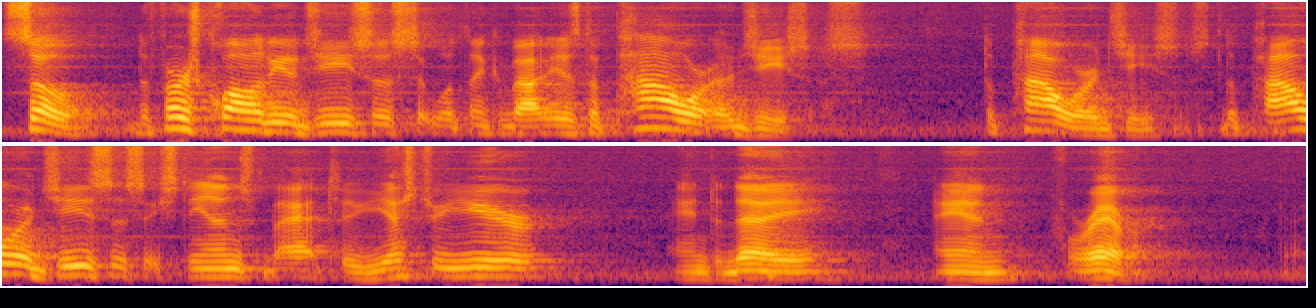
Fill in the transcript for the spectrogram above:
So, the first quality of Jesus that we'll think about is the power of Jesus. The power of Jesus. The power of Jesus extends back to yesteryear and today and forever. Okay.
